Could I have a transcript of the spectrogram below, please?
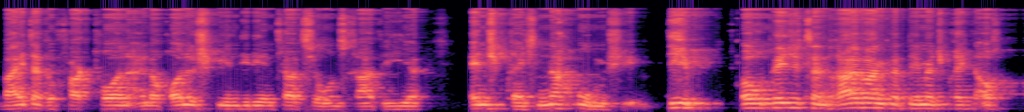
weitere Faktoren eine Rolle spielen, die die Inflationsrate hier entsprechend nach oben schieben. Die Europäische Zentralbank hat dementsprechend auch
